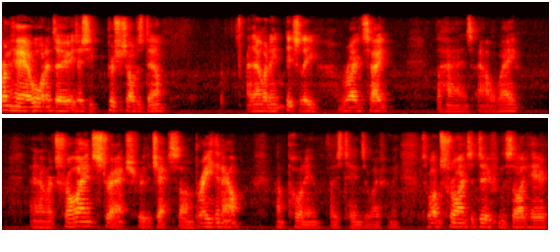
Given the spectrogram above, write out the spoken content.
From here, what I want to do is actually push the shoulders down, and then I'm going to literally rotate the hands out of the way, and I'm going to try and stretch through the chest. So I'm breathing out, I'm pulling those tins away from me. So what I'm trying to do from the side here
